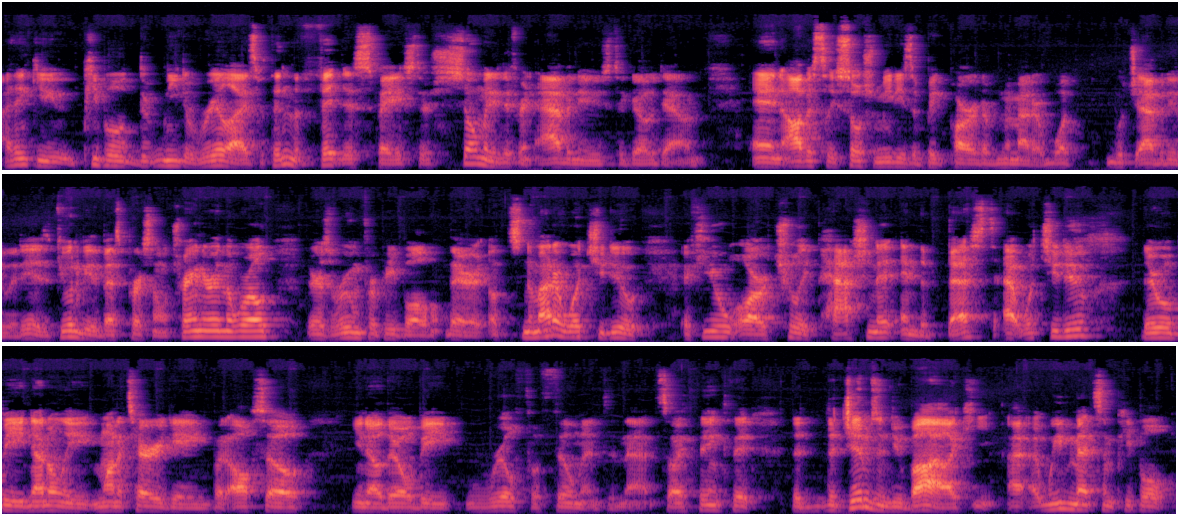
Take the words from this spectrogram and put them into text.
I think you people need to realize within the fitness space, there's so many different avenues to go down, and obviously social media is a big part of no matter what which avenue it is. If you want to be the best personal trainer in the world, there's room for people there. It's, no matter what you do, if you are truly passionate and the best at what you do, there will be not only monetary gain, but also you know there will be real fulfillment in that. So I think that the the gyms in Dubai, like I, we've met some people.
